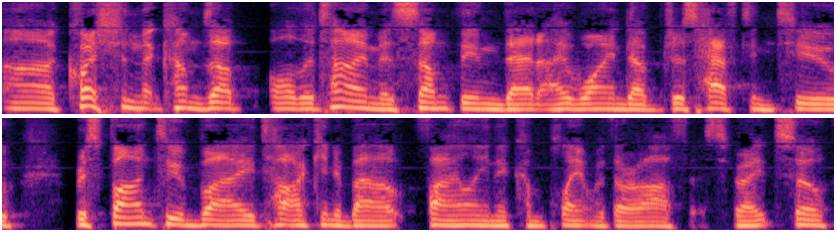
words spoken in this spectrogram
uh, question that comes up all the time is something that I wind up just having to respond to by talking about filing a complaint with our office, right? So,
